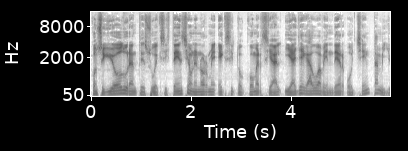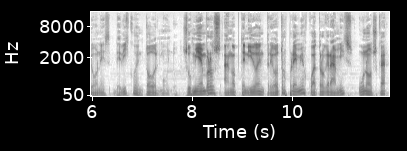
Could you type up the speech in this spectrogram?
Consiguió durante su existencia un enorme éxito comercial y ha llegado a vender 80 millones de discos en todo el mundo. Sus miembros han obtenido, entre otros premios, cuatro Grammys, un Oscar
